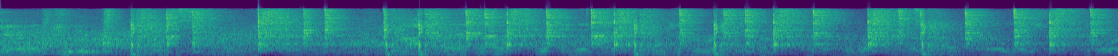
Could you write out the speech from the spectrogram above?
Channel 2. Hi, I'm Sullivan. Welcome to the Red Sox. The Red Sox Revolution Door.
